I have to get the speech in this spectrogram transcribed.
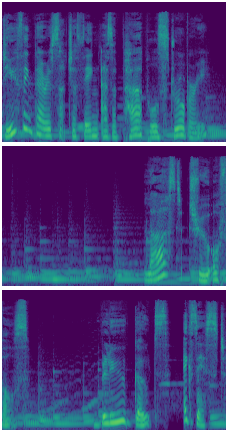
Do you think there is such a thing as a purple strawberry? Last, true or false? Blue goats exist.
